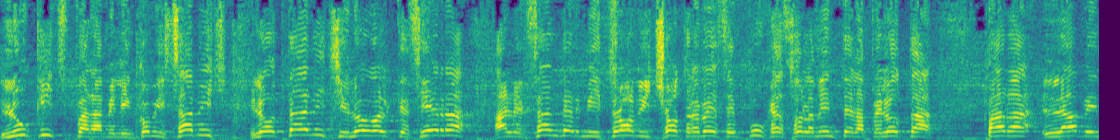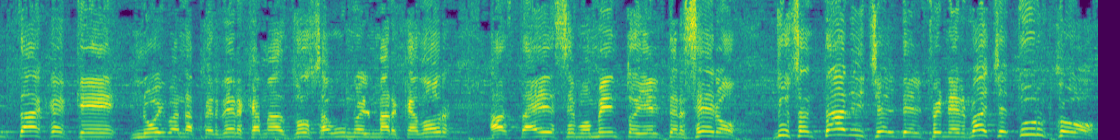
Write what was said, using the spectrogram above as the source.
Lukic para Milinkovic Savic, y y luego el que cierra, Alexander Mitrovic. Otra vez empuja solamente la pelota para la ventaja que no iban a perder jamás. 2 a 1 el marcador hasta ese momento. Y el tercero, Dusan Tadic, el del Fenerbahce turco.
